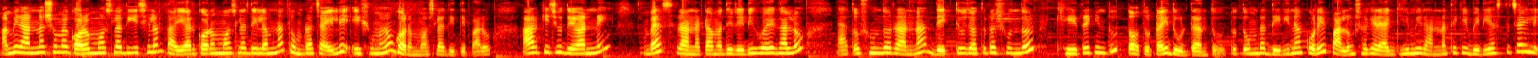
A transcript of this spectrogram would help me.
আমি রান্নার সময় গরম মশলা দিয়েছিলাম, তাই আর গরম মশলা দিলাম না। তোমরা চাইলে এই সময়ও গরম মশলা দিতে পারো। আর কিছু দেওয়ার নেই। ব্যাস, রান্নাটা আমাদের রেডি হয়ে গেল। এত সুন্দর রান্না দেখতেও যতটা সুন্দর, খেতে কিন্তু ততটাই দুর্দান্ত। তো তোমরা দেরি না করে পালং শাকের একঘেয়েমি রান্না থেকে বেরিয়ে আসতে চাইলে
